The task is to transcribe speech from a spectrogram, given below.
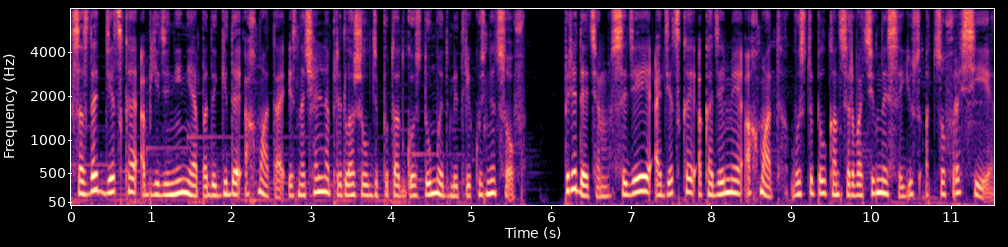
Создать детское объединение под эгидой Ахмата изначально предложил депутат Госдумы Дмитрий Кузнецов. Перед этим с идеей о детской академии Ахмат выступил консервативный союз отцов России.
